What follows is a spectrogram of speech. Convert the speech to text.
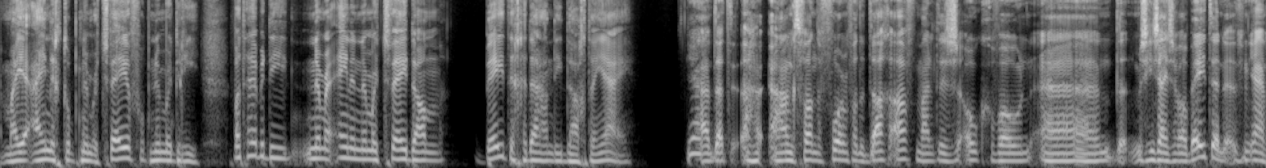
Maar je eindigt op nummer 2 of op nummer 3. Wat hebben die nummer 1 en nummer 2 dan beter gedaan die dag dan jij? Ja, dat hangt van de vorm van de dag af. Maar het is ook gewoon. eh, dat, misschien zijn ze wel beter. Ja,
